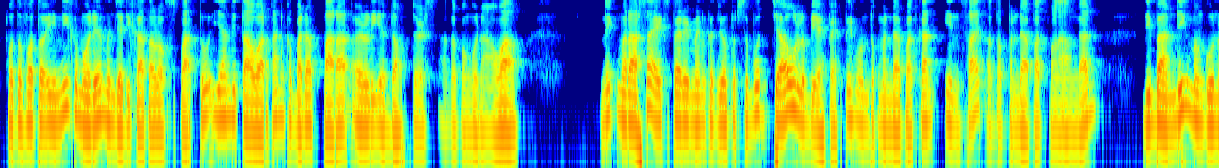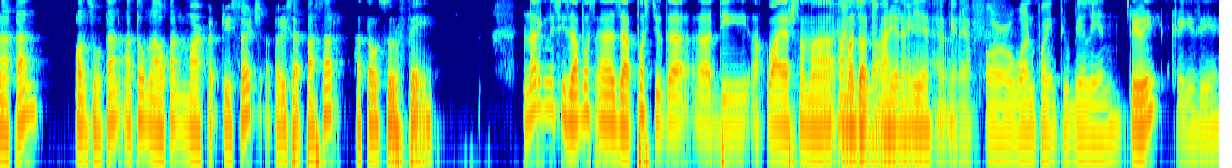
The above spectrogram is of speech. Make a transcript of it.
Foto-foto ini kemudian menjadi katalog sepatu yang ditawarkan kepada para early adopters atau pengguna awal. Nick merasa eksperimen kecil tersebut jauh lebih efektif untuk mendapatkan insight atau pendapat pelanggan dibanding menggunakan konsultan atau melakukan market research atau riset pasar atau survei. Menarik nih si Zappos. Eh, Zappos juga eh, di acquire sama Amazon, akhirnya. ya, Iya. akhirnya for 1.2 billion Really? crazy ya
